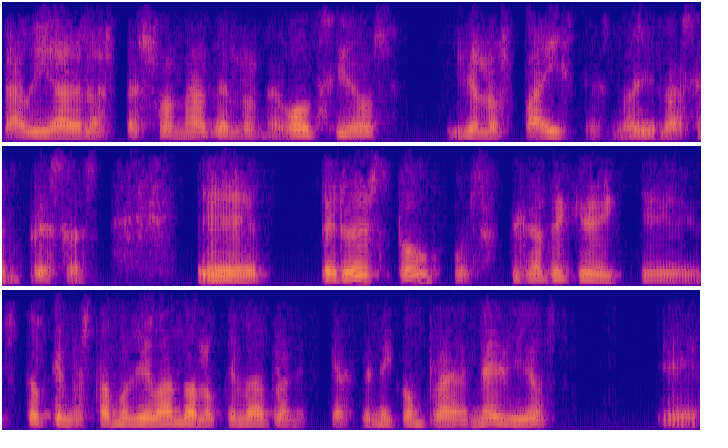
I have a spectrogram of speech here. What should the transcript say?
la vida de las personas, de los negocios y de los países ¿no? y de las empresas. Eh, pero esto, pues fíjate que, esto que lo estamos llevando a lo que es la planificación y compra de medios, eh,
